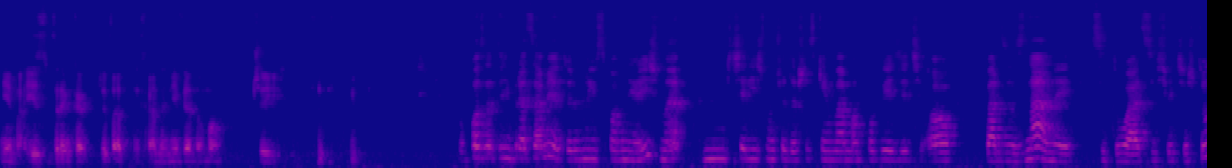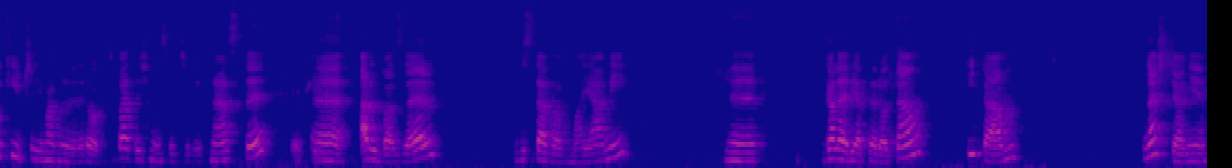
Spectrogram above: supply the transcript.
nie ma. Jest w rękach prywatnych, ale nie wiadomo czyich. Poza tymi pracami, o których my wspomnieliśmy, mm, chcieliśmy przede wszystkim Wam opowiedzieć o bardzo znanej sytuacji w świecie sztuki, czyli mamy rok 2019, Tak e, Art Basel, wystawa w Miami, e, Galeria Perrotin i tam na ścianie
